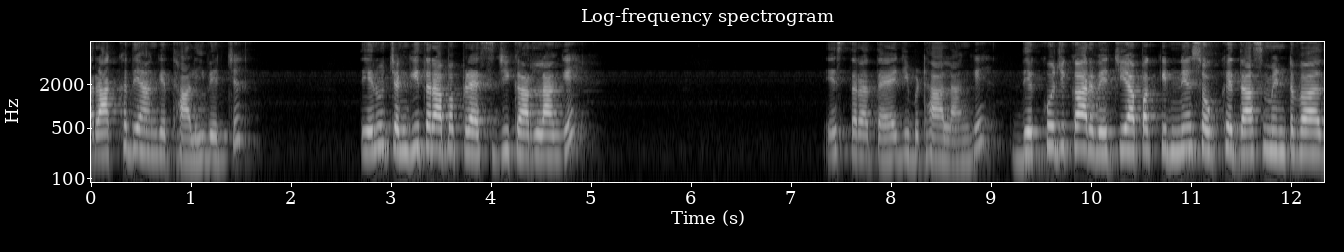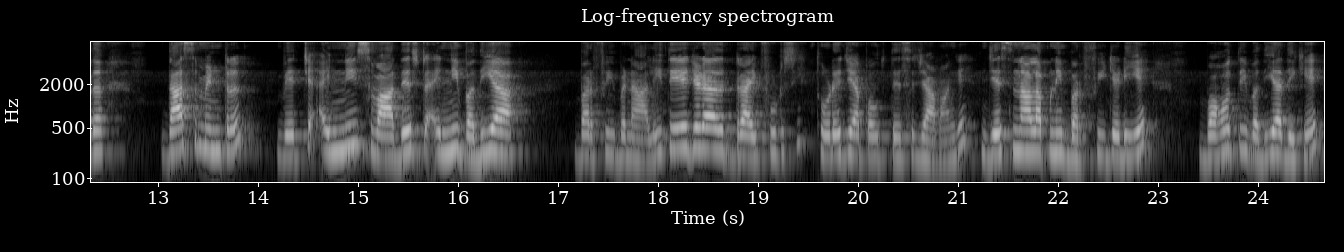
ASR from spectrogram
ਰੱਖ ਦਿਆਂਗੇ ਥਾਲੀ ਵਿੱਚ। ਤੇ ਇਹਨੂੰ ਚੰਗੀ ਤਰ੍ਹਾਂ ਆਪਾਂ ਪ੍ਰੈਸ ਜੀ ਕਰ ਲਾਂਗੇ। ਇਸ ਤਰ੍ਹਾਂ ਤੈ ਜੀ ਬਿਠਾ ਲਾਂਗੇ। ਦੇਖੋ ਜੀ ਘਰ ਵਿੱਚ ਹੀ ਆਪਾਂ ਕਿੰਨੇ ਸੌਖੇ 10 ਮਿੰਟ ਬਾਅਦ 10 ਮਿੰਟ ਵਿੱਚ ਇੰਨੀ ਸਵਾਦਿਸ਼ਟ, ਇੰਨੀ ਵਧੀਆ ਬਰਫੀ ਬਣਾ ਲਈ ਤੇ ਇਹ ਜਿਹੜਾ ਡਰਾਈ ਫਰੂਟ ਸੀ ਥੋੜੇ ਜਿਹਾ ਆਪਾਂ ਉੱਤੇ ਸਜਾਵਾਂਗੇ, ਜਿਸ ਨਾਲ ਆਪਣੀ ਬਰਫੀ ਜਿਹੜੀ ਹੈ ਬਹੁਤ ਹੀ ਵਧੀਆ ਦਿਖੇ।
